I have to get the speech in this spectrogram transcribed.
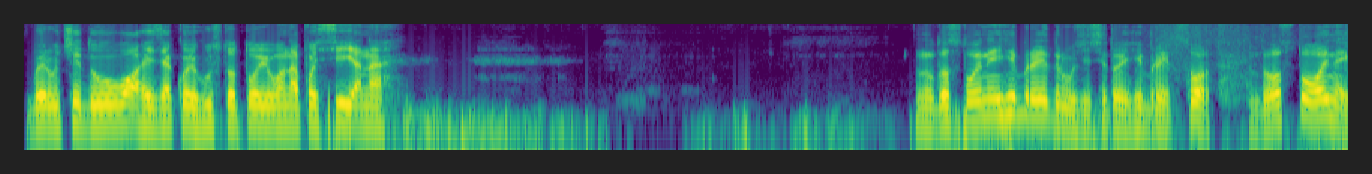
беручи до уваги, з якою густотою вона посіяна. Ну, достойний гібрид, друзі, чи той гібрид, сорт. Достойний.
